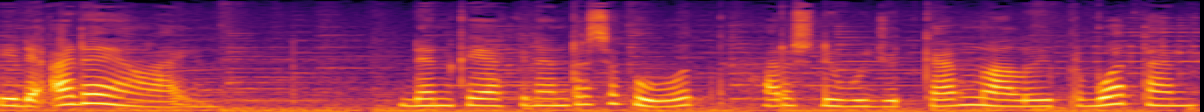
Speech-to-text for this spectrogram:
tidak ada yang lain, dan keyakinan tersebut harus diwujudkan melalui perbuatan,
